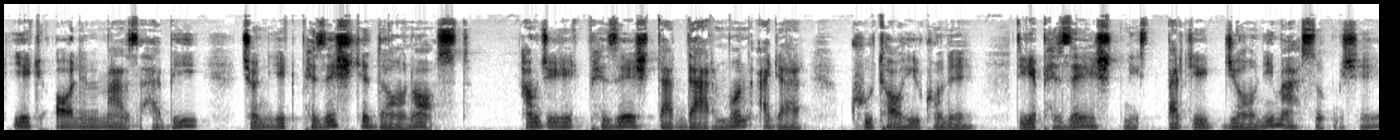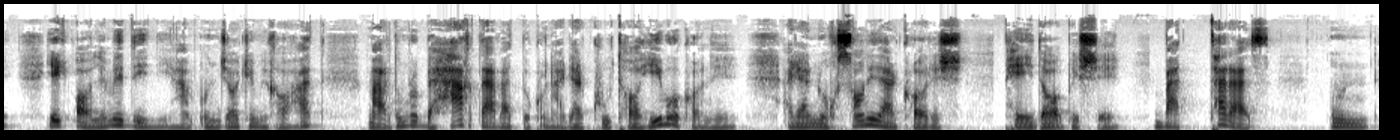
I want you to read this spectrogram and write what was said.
یک عالم مذهبی چون یک پزشک داناست. همونجور یک پزشک در درمان اگر کوتاهی کنه دیگه پزشک نیست بلکه یک جانی محسوب میشه. یک عالم دینی هم اونجا که می‌خواهد مردم رو به حق دعوت بکنه اگر کوتاهی بکنه اگر نقصانی در کارش پیدا بشه. بدتر از اون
